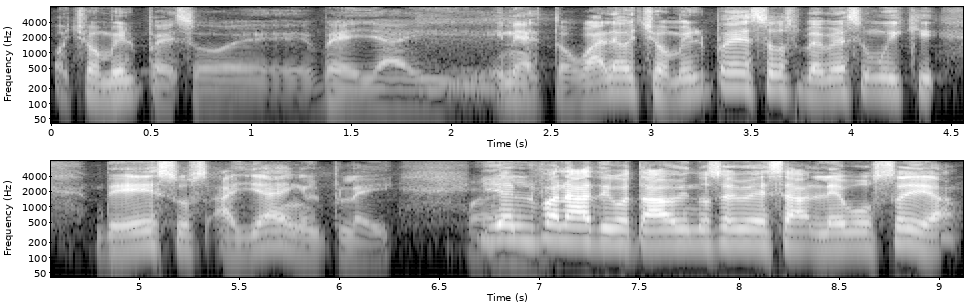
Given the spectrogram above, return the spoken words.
8 mil pesos, eh, Bella y, Néstor. Vale 8 mil pesos beberse un whisky de esos allá en el Play. Y el fanático estaba viendo cerveza, le vocea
